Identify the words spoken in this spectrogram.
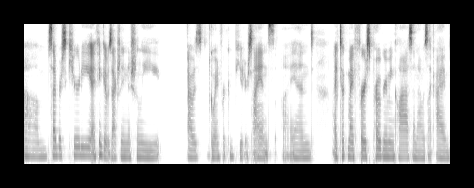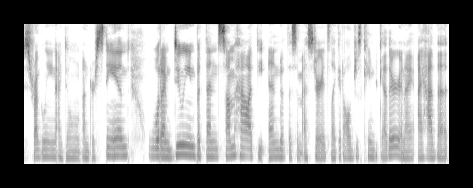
um cybersecurity i think it was actually initially i was going for computer science uh, and i took my first programming class and i was like i'm struggling i don't understand what i'm doing but then somehow at the end of the semester it's like it all just came together and i i had that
